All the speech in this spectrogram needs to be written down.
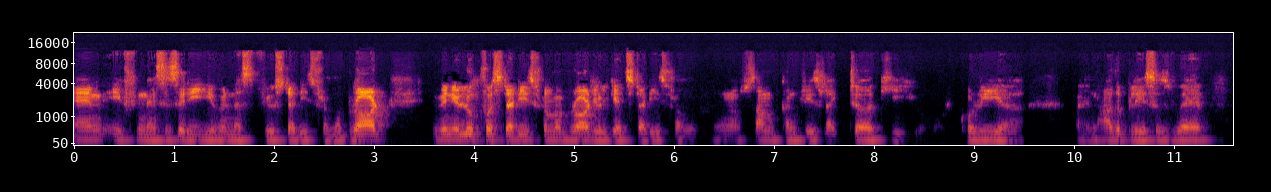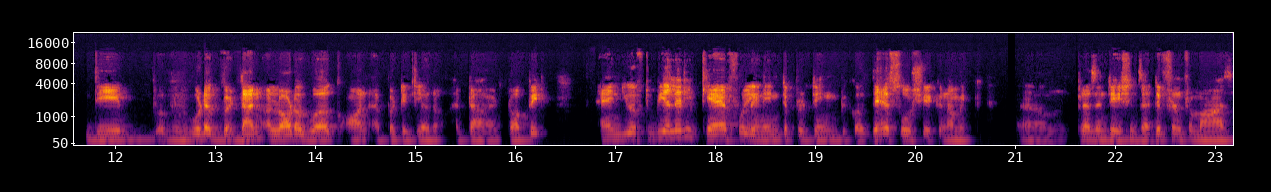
and if necessary, even a few studies from abroad. When you look for studies from abroad, you'll get studies from you know, some countries like Turkey or Korea and other places where they would have done a lot of work on a particular topic. And you have to be a little careful in interpreting because their socioeconomic um, presentations are different from ours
